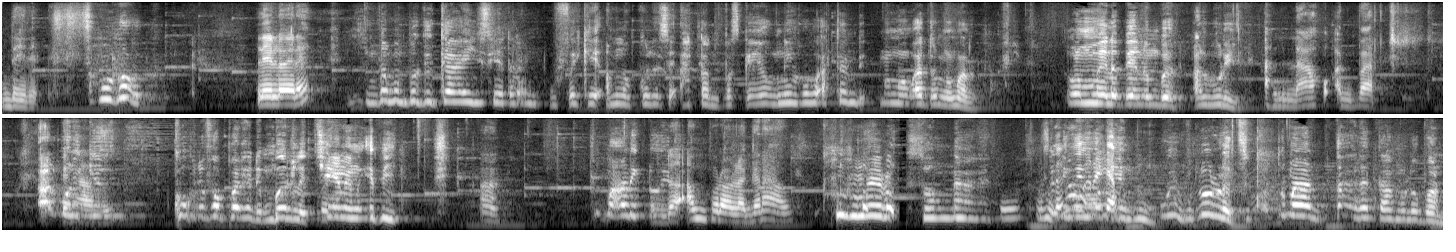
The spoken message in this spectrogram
déedéet sama góor léegi looy rek dama bëgg gars yi seetaan bu fekkee am na ku la si attan parce que yow neexoo attan bi man moom attanu ma la man may la benn mbër alburi allahu akbar alburi gis kooku dafa pare de mbër la ceeneen et puis ah Malick doo am problème grave may la sonn naa la Parce que dama la yab. loolu la si dama daal la tàmm lu bon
